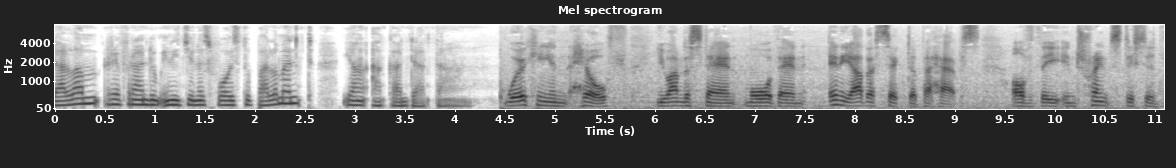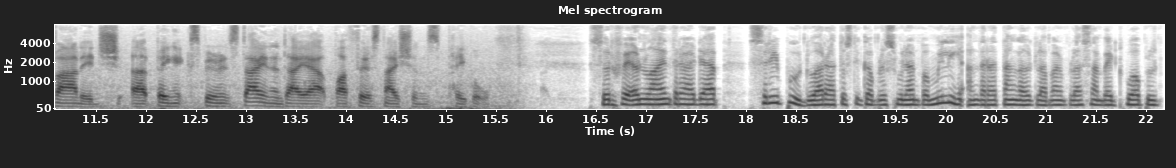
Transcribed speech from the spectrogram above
dalam referendum Indigenous Voice to Parliament yang akan datang. Working in health, you understand more than any other sector perhaps of the entrenched disadvantage uh, being experienced day in and day out by First Nations people. Survei online terhadap 1.239 pemilih antara tanggal 18 sampai 22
